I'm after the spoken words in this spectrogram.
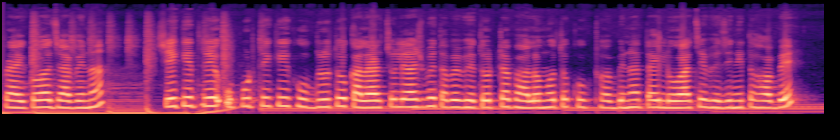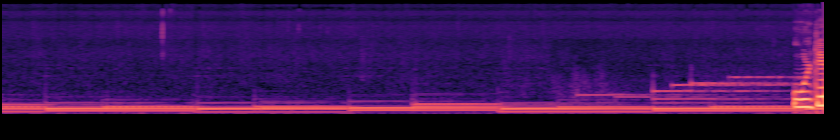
ফ্রাই করা যাবে না। সেক্ষেত্রে উপর থেকে খুব দ্রুত কালার চলে আসবে, তবে ভেতরটা ভালো মতো কুকড হবে না, তাই লো আছে ভেজে নিতে হবে। উল্টে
